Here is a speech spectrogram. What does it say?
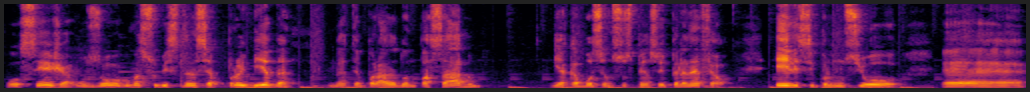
ou seja, usou alguma substância proibida na temporada do ano passado e acabou sendo suspenso aí pela NFL. Ele se pronunciou é,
